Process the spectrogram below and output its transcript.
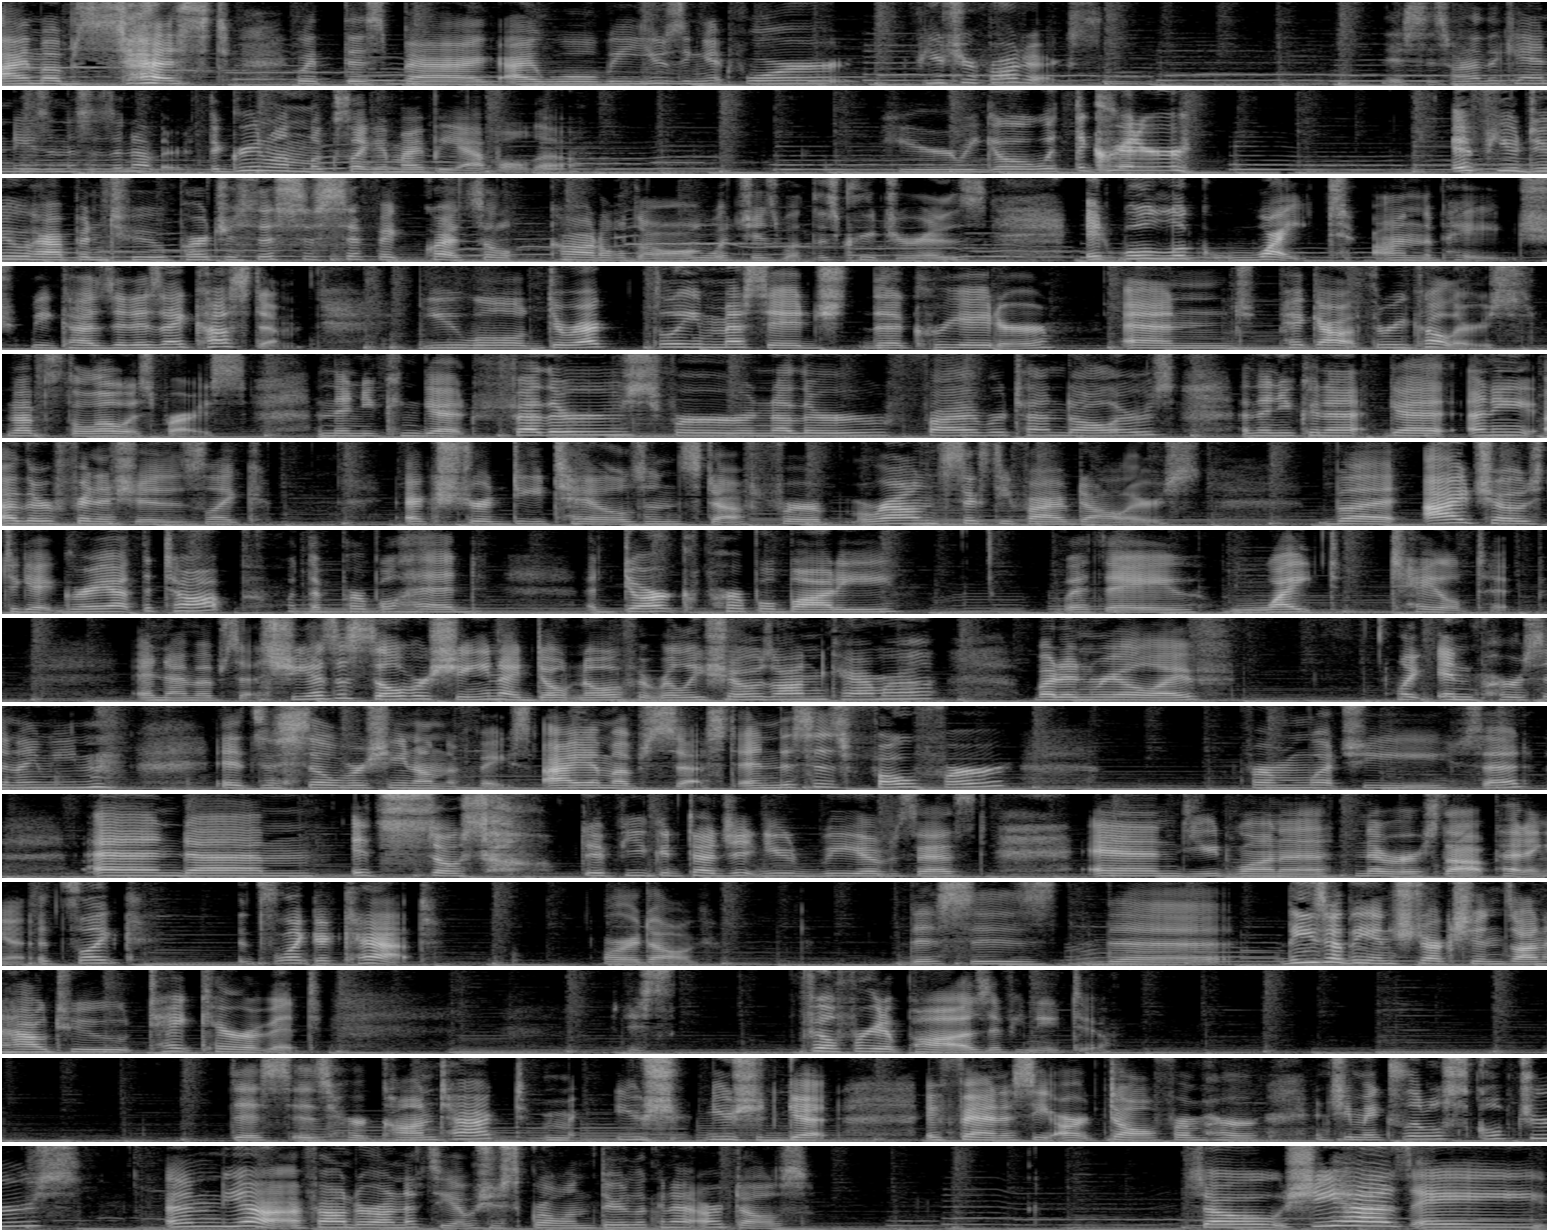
I'm obsessed with this bag. I will be using it for future projects. This is one of the candies and this is another. The green one looks like it might be apple though. Here we go with the critter. If you do happen to purchase this specific Quetzalcoatl doll, which is what this creature is, it will look white on the page because it is a custom. You will directly message the creator and pick out three colors. That's the lowest price. And then you can get feathers for another five or ten dollars. And then you can uh, get any other finishes like extra details and stuff for around $65. But I chose to get gray at the top with a purple head, a dark purple body with a white tail tip and I'm obsessed. She has a silver sheen. I don't know if it really shows on camera, but in real life, like in person, I mean, it's a silver sheen on the face. I am obsessed. And this is faux fur, from what she said. And um, it's so soft. If you could touch it, you'd be obsessed. And you'd want to never stop petting it. It's like, it's like a cat or a dog. This is the these are the instructions on how to take care of it. Just feel free to pause if you need to. This is her contact. You, sh you should get a fantasy art doll from her. And she makes little sculptures. And yeah, I found her on Etsy. I was just scrolling through looking at art dolls. So she has a,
